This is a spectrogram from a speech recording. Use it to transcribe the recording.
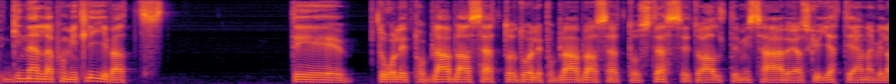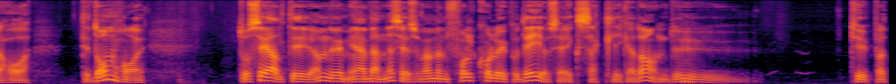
gnälla på mitt liv att det är dåligt på bla bla sätt och dåligt på bla bla sätt och stressigt och allt är misär och jag skulle jättegärna vilja ha det de har. Då säger jag alltid, ja men mina vänner säger så, men folk kollar ju på dig och säger exakt likadan. Du, mm. typ att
